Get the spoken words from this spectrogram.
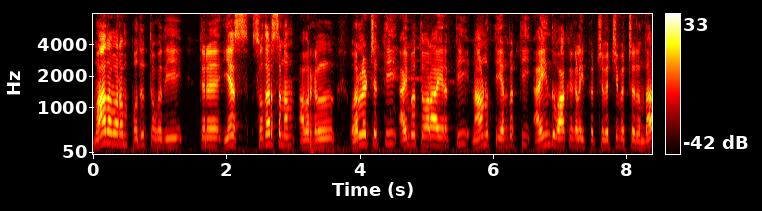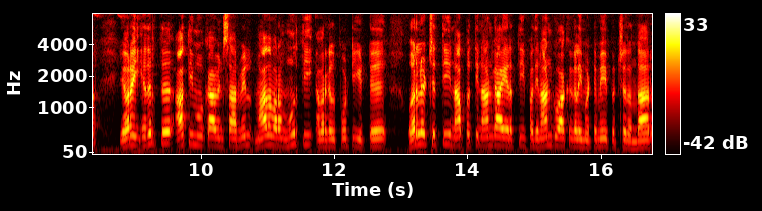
மாதவரம் பொது தொகுதி திரு எஸ். சுதர்சனம் அவர்கள் ஒரு லட்சத்தி ஐம்பத்தோராயிரத்தி நானூற்றி எண்பத்தி ஐந்து வாக்குகளை பெற்று வெற்றி பெற்றிருந்தார். இவரை எதிர்த்து அதிமுகவின் சார்பில் மாதவரம் மூர்த்தி அவர்கள் போட்டியிட்டு ஒரு லட்சத்தி நாற்பத்தி நான்காயிரத்தி பதினான்கு வாக்குகளை மட்டுமே பெற்றிருந்தார்.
